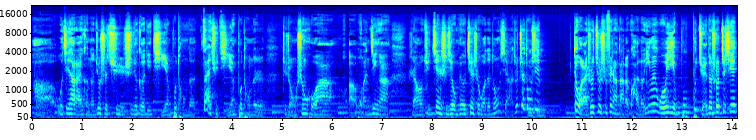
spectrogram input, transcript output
啊，我接下来可能就是去世界各地体验不同的，再去体验不同的这种生活啊啊环境啊，然后去见识一些我没有见识过的东西啊。就这东西对我来说就是非常大的快乐，因为我也不不觉得说这些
